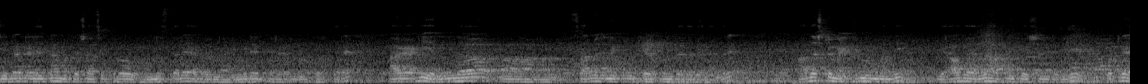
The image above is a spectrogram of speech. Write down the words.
ಜಿಲ್ಲಾಡಳಿತ ಮತ್ತು ಶಾಸಕರು ಗಮನಿಸ್ತಾರೆ ಅದನ್ನು ಇಮಿಡಿಯೇಟ್ ಪರಿಹಾರವನ್ನು ಕೊಡ್ತಾರೆ ಹಾಗಾಗಿ ಎಲ್ಲ ಸಾರ್ವಜನಿಕರು ಕೇಳ್ಕೊತಾ ಇರೋದೇನೆಂದರೆ ಆದಷ್ಟು ಮ್ಯಾಕ್ಸಿಮಮ್ ಮಂದಿ ಯಾವುದೋ ಎಲ್ಲ ಅಪ್ಲಿಕೇಶನ್ ಬಂದು ಕೊಟ್ಟರೆ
